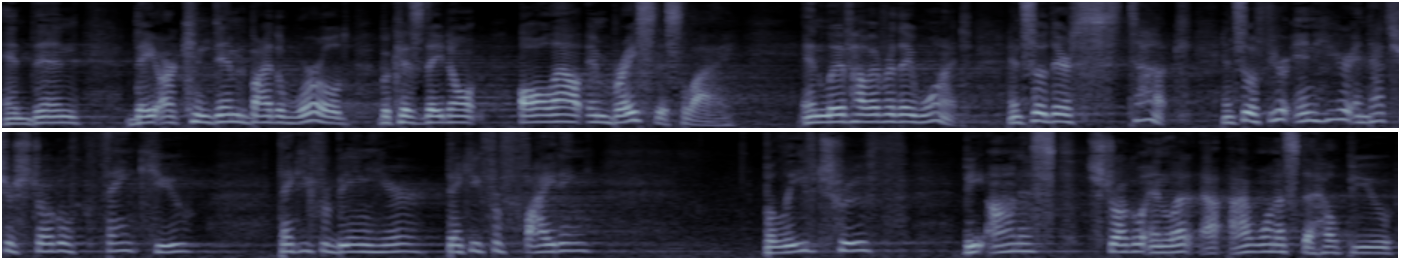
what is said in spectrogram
And then they are condemned by the world because they don't all out embrace this lie and live however they want. And so they're stuck. And so if you're in here and that's your struggle, thank you. Thank you for being here. Thank you for fighting. Believe truth, be honest, struggle, and let, I, want us to help you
